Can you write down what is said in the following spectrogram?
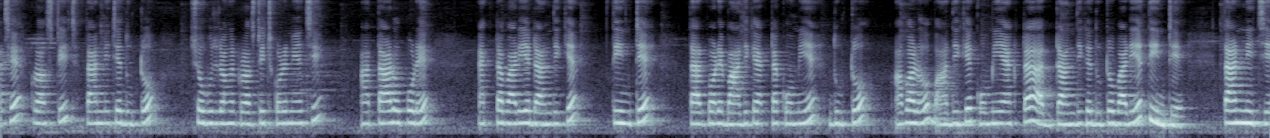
আছে ক্রস স্টিচ তার নিচে দুটো সবুজ রঙের ক্রস স্টিচ করে নিয়েছি। আর তার ওপরে একটা বাড়িয়ে ডান দিকে তিনটে, তারপরে বাঁ দিকে একটা কমিয়ে দুটো, আবারও বাঁ দিকে কমিয়ে একটা আর ডান দিকে দুটো বাড়িয়ে তিনটে। তার নিচে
